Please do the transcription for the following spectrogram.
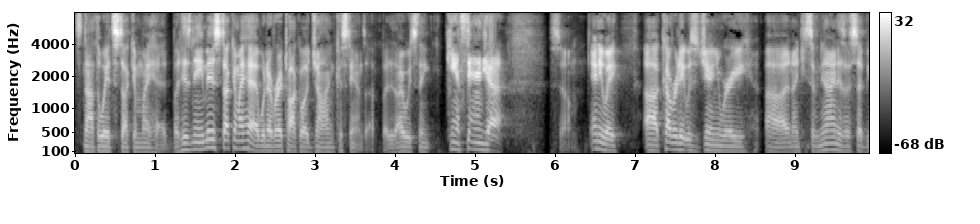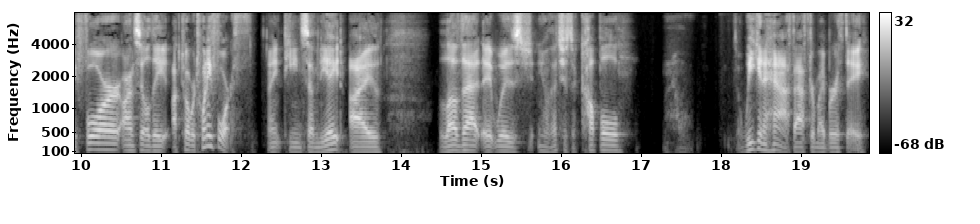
It's not the way it's stuck in my head, but his name is stuck in my head whenever I talk about John Costanza. But I always think, can't stand ya. So anyway, uh, cover date was January uh, 1979, as I said before. On sale date October 24th, 1978. I love that. It was, you know, that's just a couple, you know, a week and a half after my birthday,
